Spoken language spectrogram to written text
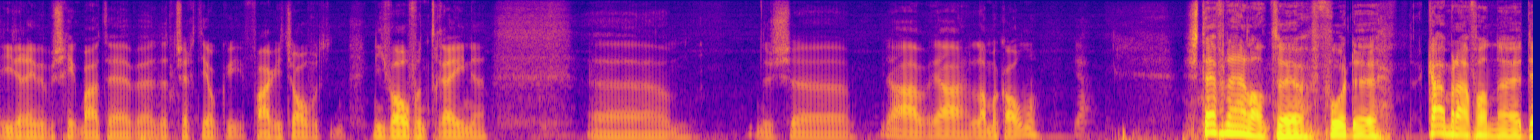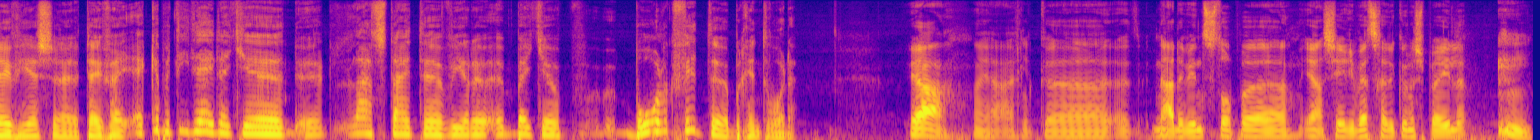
iedereen weer beschikbaar te hebben. Dat zegt hij ook vaak iets over het niveau van trainen. Ehm, dus uh, ja, ja, laat maar komen. Ja. Stefan Nijland uh, voor de camera van uh, DVS uh, TV. Ik heb het idee dat je de laatste tijd weer een beetje behoorlijk fit begint te worden. Ja, nou ja, eigenlijk na de winststop ja, een serie wedstrijden kunnen spelen.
